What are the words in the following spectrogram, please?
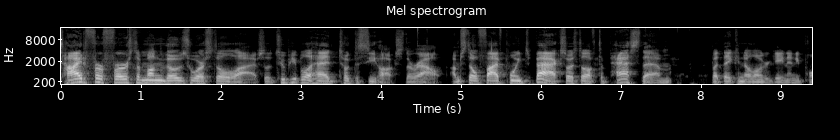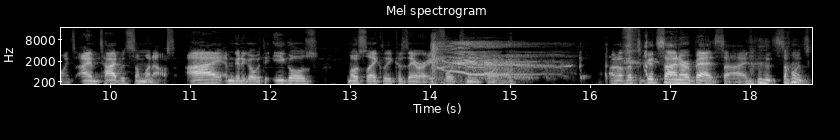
tied for first among those who are still alive. So the two people ahead took the Seahawks. They're out. I'm still five points back, so I still have to pass them, but they can no longer gain any points. I am tied with someone else. I am going to go with the Eagles, most likely because they are a 14 pointer. I don't know if that's a good sign or a bad sign. Someone's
